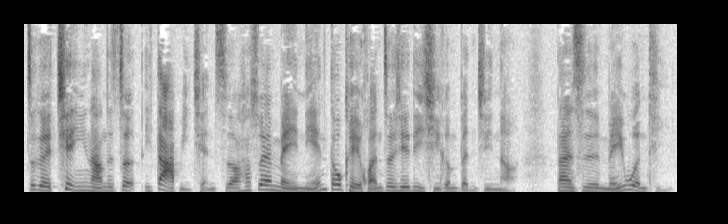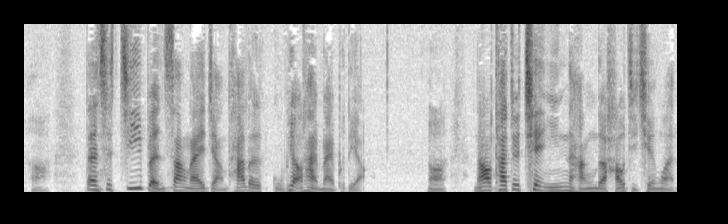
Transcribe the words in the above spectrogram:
这个欠银行的这一大笔钱之后，他虽然每年都可以还这些利息跟本金啊，但是没问题啊。但是基本上来讲，他的股票他也卖不掉啊，然后他就欠银行的好几千万。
